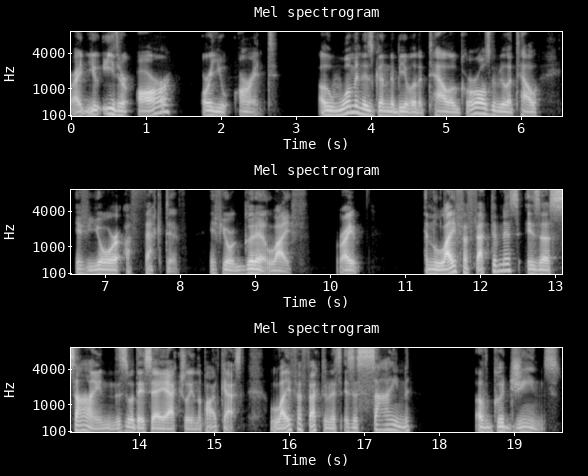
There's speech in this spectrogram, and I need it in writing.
right? You either are or you aren't. A woman is going to be able to tell, a girl is going to be able to tell if you're effective if you're good at life, right? And life effectiveness is a sign. This is what they say actually in the podcast. Life effectiveness is a sign of good genes.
